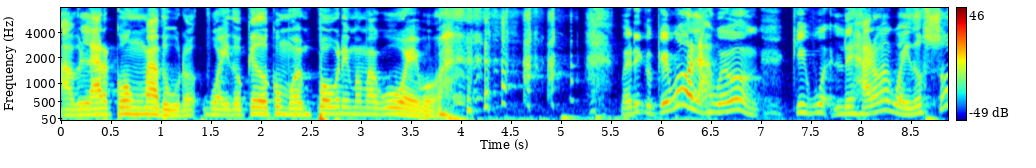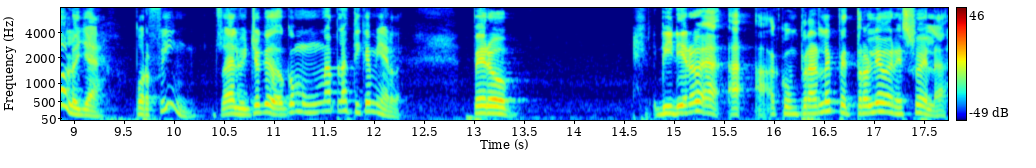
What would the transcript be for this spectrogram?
hablar con Maduro, Guaidó quedó como un pobre mamagüevo. Marico, qué bolas, huevón. Que dejaron a Guaidó solo ya, por fin. O sea, el bicho quedó como una plástica de mierda. Pero vinieron a, comprarle petróleo a Venezuela.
